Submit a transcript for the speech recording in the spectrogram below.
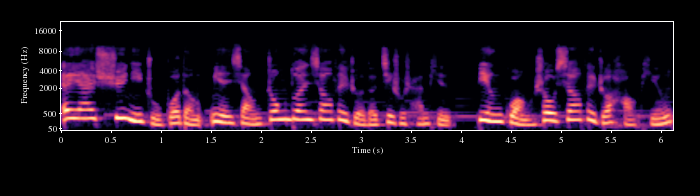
AI 虚拟主播等面向终端消费者的技术产品，并广受消费者好评。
